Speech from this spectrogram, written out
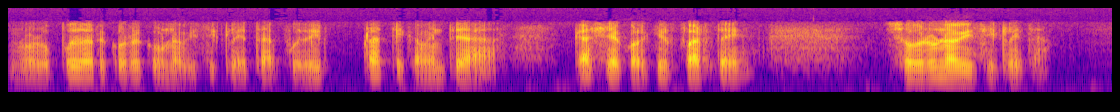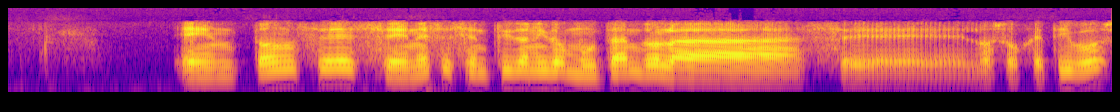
no lo puede recorrer con una bicicleta, puede ir prácticamente a casi a cualquier parte sobre una bicicleta. Entonces, en ese sentido han ido mutando las, eh, los objetivos,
